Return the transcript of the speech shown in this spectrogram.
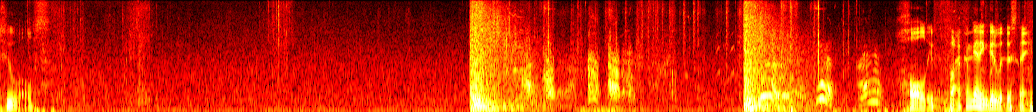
Two wolves. Holy fuck, I'm getting good with this thing.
